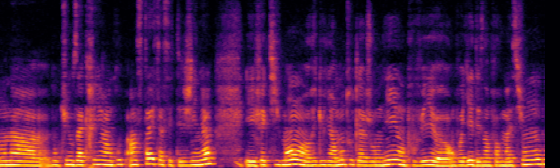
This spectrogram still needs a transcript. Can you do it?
On a, donc tu nous as créé un groupe Insta et ça c'était génial. Et effectivement, euh, régulièrement toute la journée, on pouvait euh, envoyer des informations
